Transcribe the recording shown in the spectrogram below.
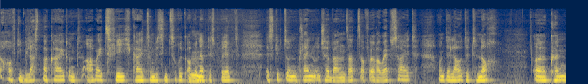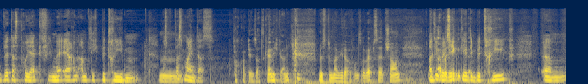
auch auf die Belastbarkeit und Arbeitsfähigkeit so ein bisschen zurück, auch mhm. innerhalb des Projekts. Es gibt so einen kleinen unscheinbaren Satz auf eurer Website und der lautet noch, äh, können, wird das Projekt vielmehr ehrenamtlich betrieben. Was, mhm. was meint das? Ach Gott, den Satz kenne ich gar nicht. Müsste mal wieder auf unsere Website schauen. Also überlegt ihr den Betrieb ähm,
